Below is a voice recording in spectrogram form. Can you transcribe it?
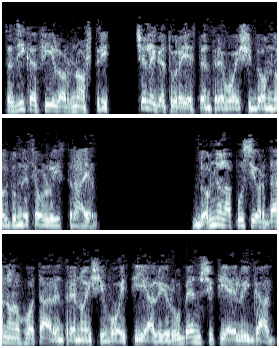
să zică fiilor noștri, ce legătură este între voi și Domnul Dumnezeul lui Israel? Domnul a pus Iordanul hotar între noi și voi, fia lui Ruben și fia lui Gad.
